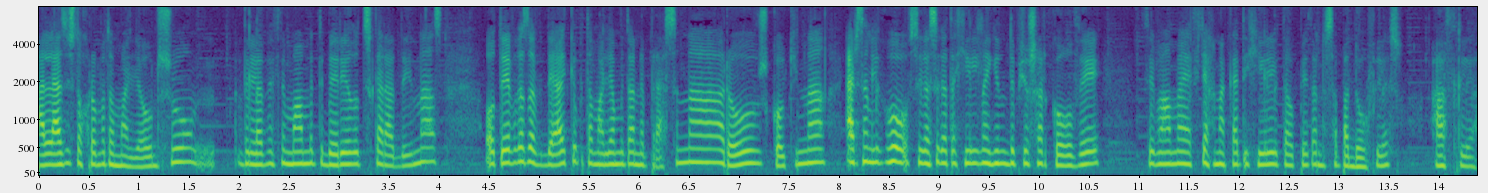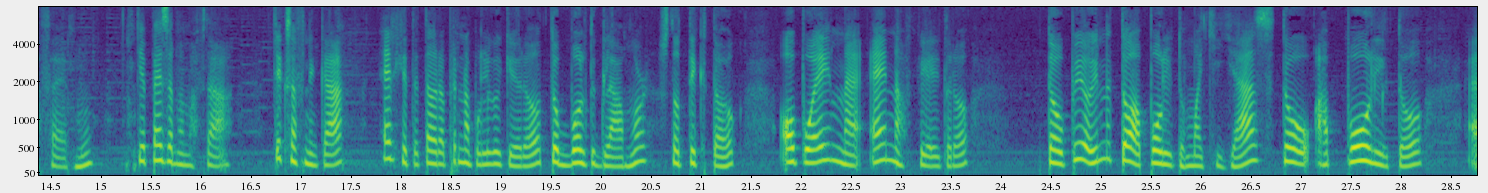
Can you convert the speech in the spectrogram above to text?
αλλάζεις το χρώμα των μαλλιών σου. Δηλαδή, θυμάμαι την περίοδο της καραντίνας ότι έβγαζα βιντεάκι όπου τα μαλλιά μου ήταν πράσινα, ροζ, κόκκινα. Άρχισαν λίγο σιγά σιγά τα χείλη να γίνονται πιο σαρκώδη. Θυμάμαι, έφτιαχνα κάτι χείλη τα οποία ήταν σαν παντόφλες. Άθλια θεέ μου. Και παίζαμε με αυτά. Και ξαφνικά έρχεται τώρα πριν από λίγο καιρό το Bold Glamour στο TikTok, όπου είναι ένα φίλτρο το οποίο είναι το απόλυτο μακιγιάζ, το απόλυτο ε,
